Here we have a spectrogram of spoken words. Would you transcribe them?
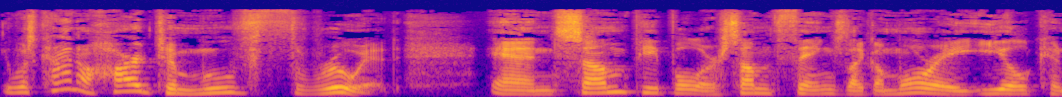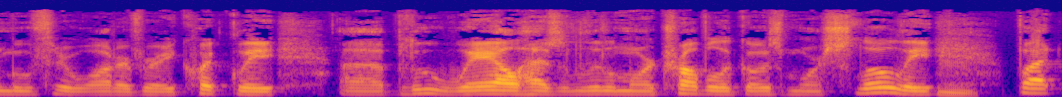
it was kind of hard to move through it. And some people or some things, like a moray eel, can move through water very quickly. Uh, blue whale has a little more trouble; it goes more slowly. Mm. But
